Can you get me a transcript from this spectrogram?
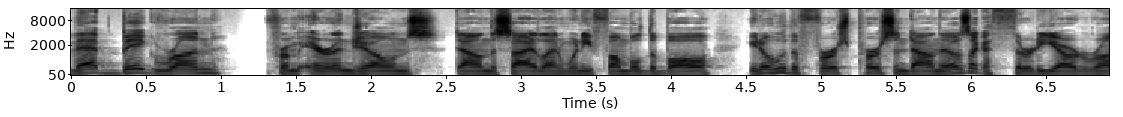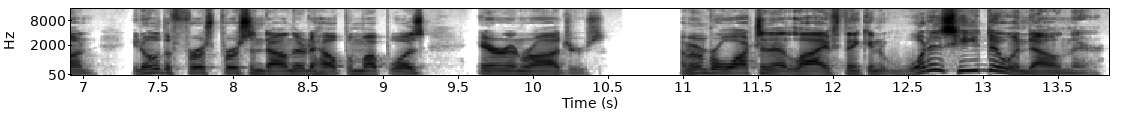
That big run from Aaron Jones down the sideline when he fumbled the ball. You know who the first person down there? It was like a 30 yard run. You know who the first person down there to help him up was? Aaron Rodgers. I remember watching that live thinking, what is he doing down there?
